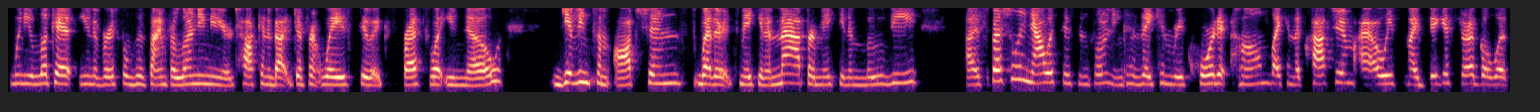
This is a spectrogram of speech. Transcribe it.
when you look at Universal Design for Learning, and you're talking about different ways to express what you know. Giving some options, whether it's making a map or making a movie, uh, especially now with distance learning because they can record at home. Like in the classroom i always my biggest struggle was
